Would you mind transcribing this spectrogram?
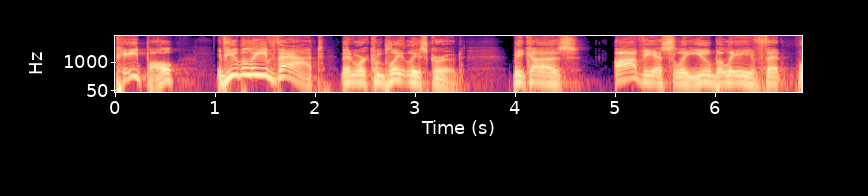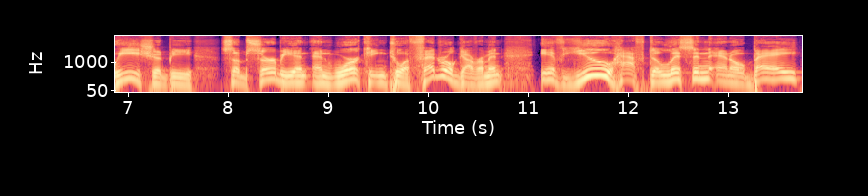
people, if you believe that, then we're completely screwed because obviously you believe that we should be subservient and working to a federal government. If you have to listen and obey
